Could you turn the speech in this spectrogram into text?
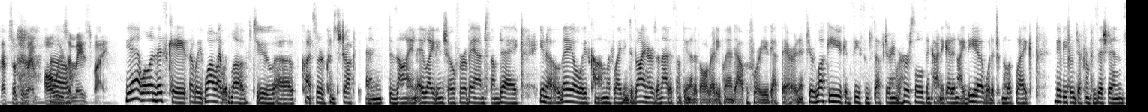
That's something that I'm always Oh. amazed by. Yeah, well, in this case, I mean, while I would love to uh, sort of construct and design a lighting show for a band someday, you know, they always come with lighting designers, and that is something that is already planned out before you get there. And if you're lucky, you can see some stuff during rehearsals and kind of get an idea of what it's going to look like, maybe from different positions.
